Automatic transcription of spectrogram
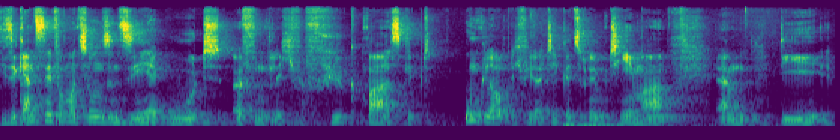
Diese ganzen Informationen sind sehr gut öffentlich verfügbar. Es gibt unglaublich viele Artikel zu dem Thema, ähm, die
